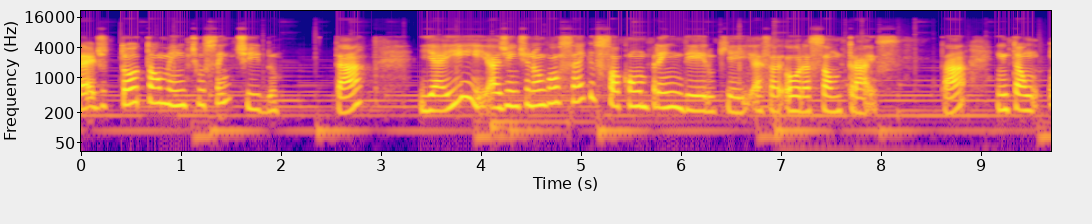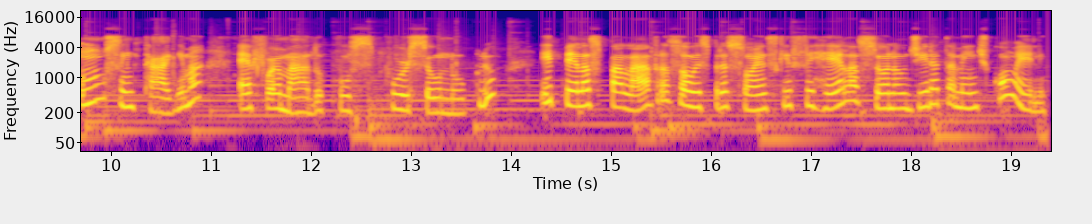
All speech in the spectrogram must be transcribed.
Perde totalmente o sentido, tá? E aí a gente não consegue só compreender o que essa oração traz, tá? Então, um sintagma é formado por, por seu núcleo e pelas palavras ou expressões que se relacionam diretamente com ele,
